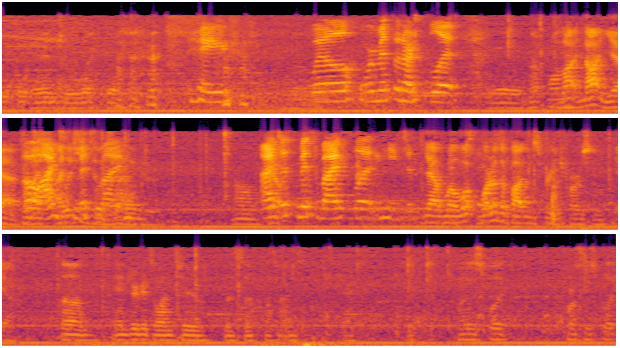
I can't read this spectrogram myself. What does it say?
Sleeping Andrew, wake up. Hey, Will, we're missing our splits. Yeah. No, well, not not yet. Oh, I just need missed mine. Oh. I Yeah. just missed my split and he just. Yeah, well, what, what are the buttons for each person? Yeah. Um, Andrew gets one, two, this stuff, plus mine. What is split? Fourth is split.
